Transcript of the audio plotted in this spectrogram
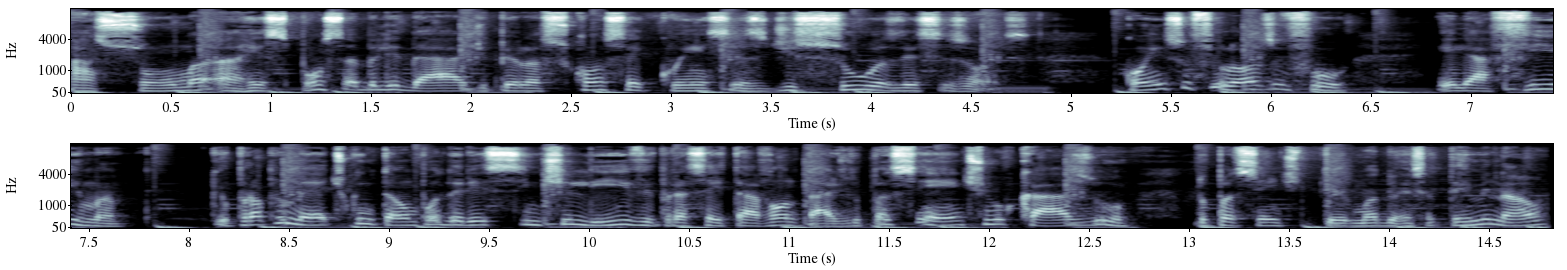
Assuma a responsabilidade pelas consequências de suas decisões. Com isso, o filósofo ele afirma que o próprio médico então poderia se sentir livre para aceitar a vontade do paciente no caso do paciente ter uma doença terminal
